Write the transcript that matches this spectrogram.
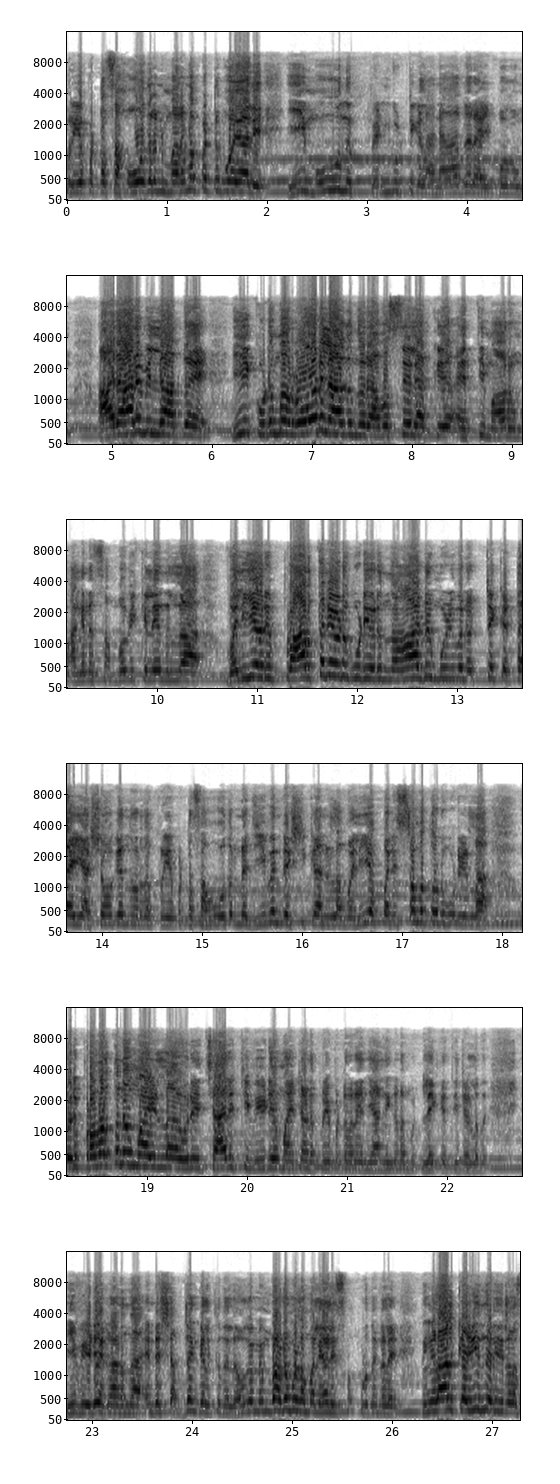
പ്രിയപ്പെട്ട സഹോദരൻ മരണപ്പെട്ടു പോയാൽ ഈ മൂന്ന് പെൺകുട്ടികൾ അനാഥരായി പോകും. ആരാരുമില്ലാത്ത ഈ കുടുംബം റോഡിലാകുന്ന ഒരു അവസ്ഥയിലേക്ക് എത്തി മാറും. അങ്ങനെ സംഭവിക്കില്ലേ എന്നുള്ള വലിയ വലിയൊരു പ്രാർത്ഥനയോടുകൂടി ഒരു നാട് മുഴുവൻ ഒറ്റക്കെട്ടായി അശോകൻ എന്ന് പറഞ്ഞ പ്രിയപ്പെട്ട സഹോദരന്റെ ജീവൻ രക്ഷിക്കാനുള്ള വലിയ പരിശ്രമത്തോടു കൂടിയുള്ള ഒരു പ്രവർത്തനവുമായുള്ള ഒരു ചാരിറ്റി വീഡിയോ ആയിട്ടാണ് പ്രിയപ്പെട്ടവരെ ഞാൻ നിങ്ങളുടെ മുന്നിലേക്ക് എത്തിയിട്ടുള്ളത്. ഈ വീഡിയോ കാണുന്ന എന്റെ ശബ്ദം കേൾക്കുന്ന ലോകമെമ്പാടുമുള്ള മലയാളി സൗഹൃദങ്ങളെ നിങ്ങളാൽ കഴിയുന്ന രീതിയിലുള്ള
